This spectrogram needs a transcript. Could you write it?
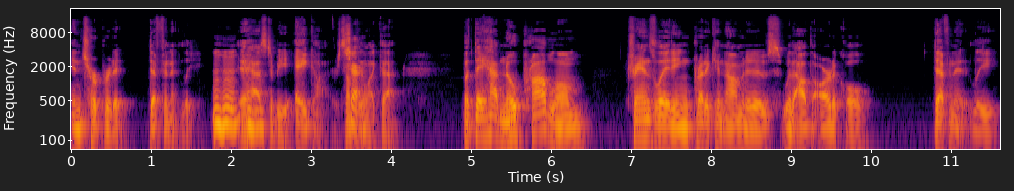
interpret it definitely. Mhm, It has to be a god or something Sure. like that. But they have no problem translating predicate nominatives without the article definitely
